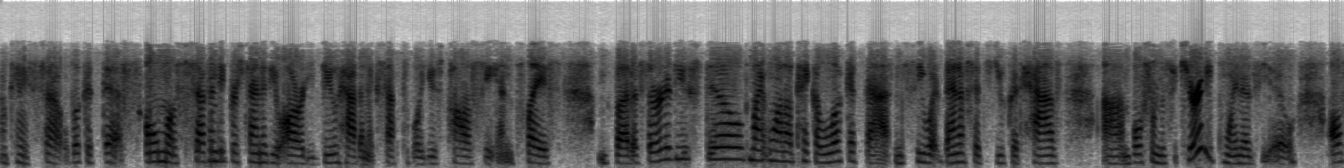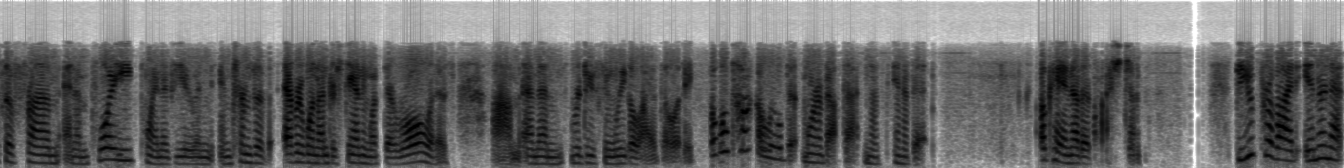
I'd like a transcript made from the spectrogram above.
Okay, so look at this. Almost 70% of you already do have an acceptable use policy in place, but a third of you still might want to take a look at that and see what benefits you could have um, both from a security point of view, also from an employee point of view in, in terms of everyone understanding what their role is, um, and then reducing legal liability. But we'll talk a little bit more about that in a, in a bit. Okay, another question. Do you provide Internet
